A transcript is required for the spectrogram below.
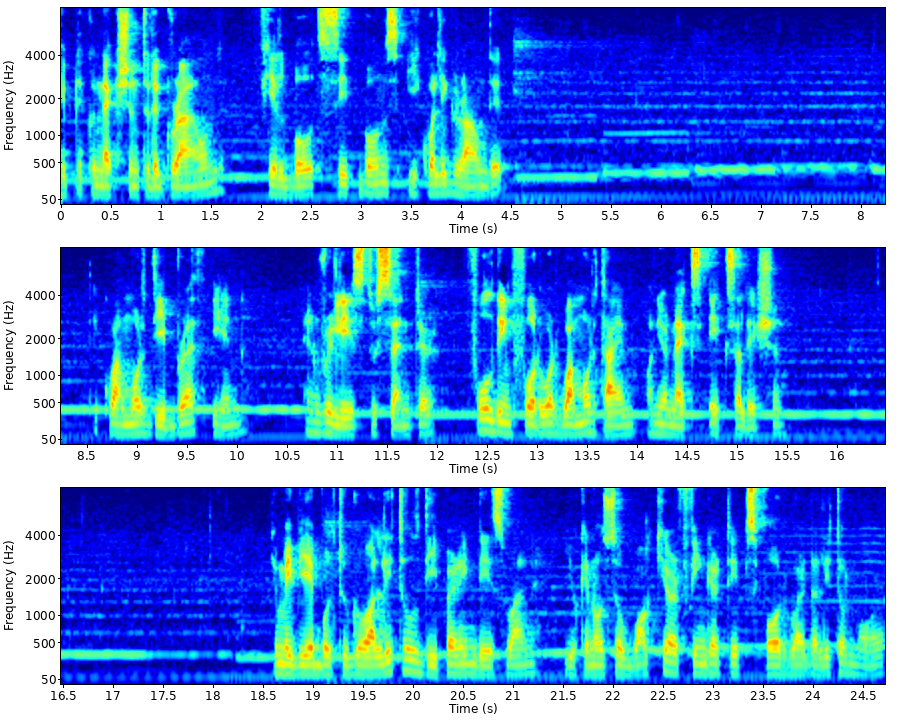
Keep the connection to the ground. Feel both seat bones equally grounded. Take one more deep breath in and release to center, folding forward one more time on your next exhalation. You may be able to go a little deeper in this one. You can also walk your fingertips forward a little more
